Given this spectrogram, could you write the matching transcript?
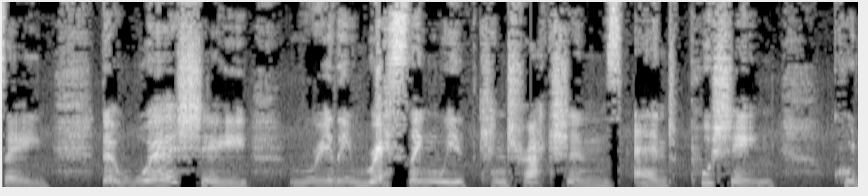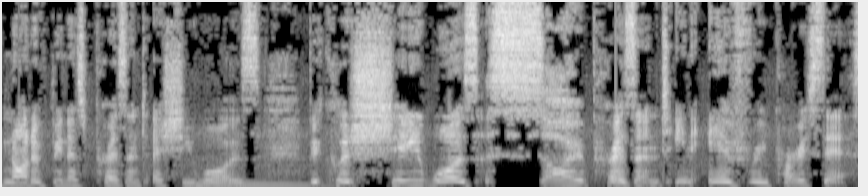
seen that were she really wrestling with contractions and pushing could not have been as present as she was. Mm. Because she was so present in every process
